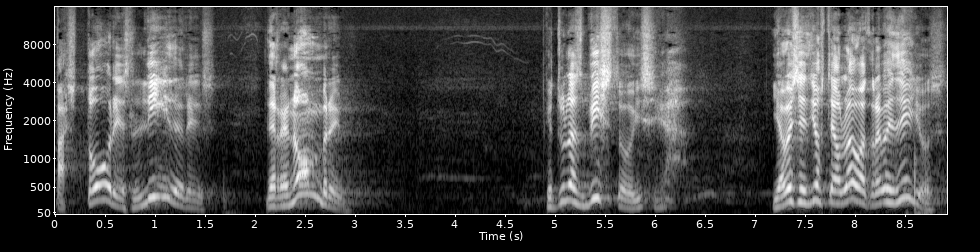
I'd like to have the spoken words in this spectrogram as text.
pastores, líderes de renombre, que tú lo has visto y ah", y a veces Dios te hablaba a través de ellos.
